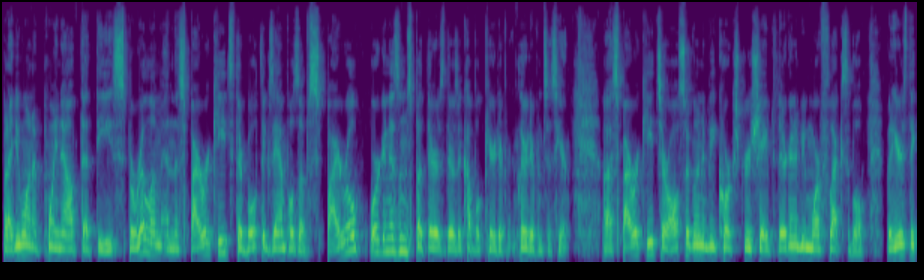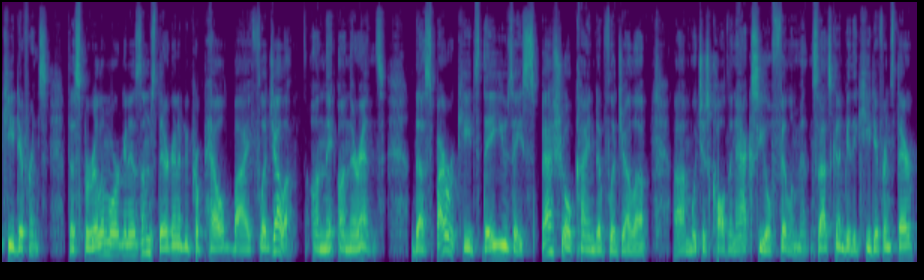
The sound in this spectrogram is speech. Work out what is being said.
but I do want to point out that the spirillum and the spirochetes they're both examples of spiral organisms, but there's there's a couple clear different clear differences here. Uh, spirochetes are also going to be corkscrew shaped. They're going to be more flexible, but here's the key difference: the spirillum organisms they're going to be propelled by flagella on the on their ends. The spirochetes they use a special kind of flagella um, which is called an axial filament. So that's going to be the key difference there.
